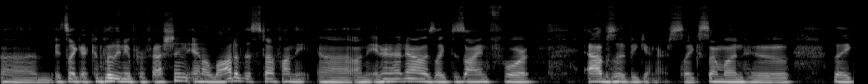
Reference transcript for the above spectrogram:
Um, it's like a completely new profession, and a lot of the stuff on the uh, on the internet now is like designed for absolute beginners, like someone who like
